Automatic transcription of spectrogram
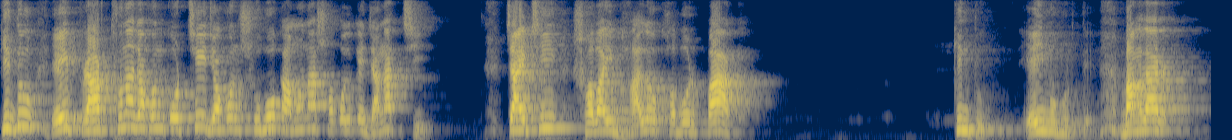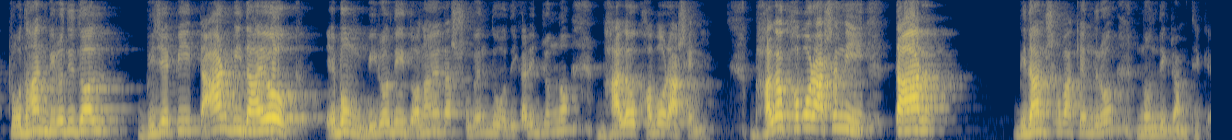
কিন্তু এই প্রার্থনা যখন করছি, যখন শুভ কামনা সকলকে জানাচ্ছি, চাইছি সবাই ভালো খবর পাক। কিন্তু এই মুহূর্তে বাংলার প্রধান বিরোধী দল, বিজেপি, তার বিধায়ক এবং বিরোধী দলনেতা শুভেন্দু অধিকারীর জন্য ভালো খবর আসেনি। ভালো খবর আসেনি তার বিধানসভা কেন্দ্র নন্দীগ্রাম থেকে।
